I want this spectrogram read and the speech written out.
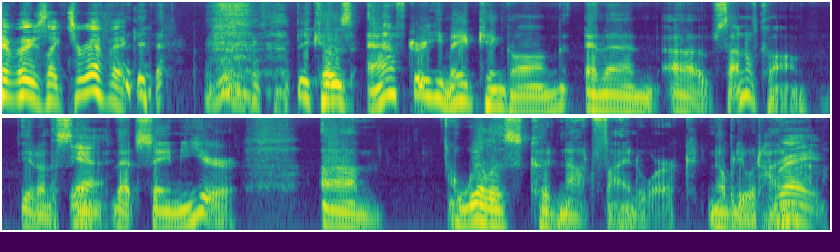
Everybody's like terrific. because after he made King Kong and then uh, Son of Kong, you know, the same Yeah. that same year, um, Willis could not find work. Nobody would hire Right. him.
